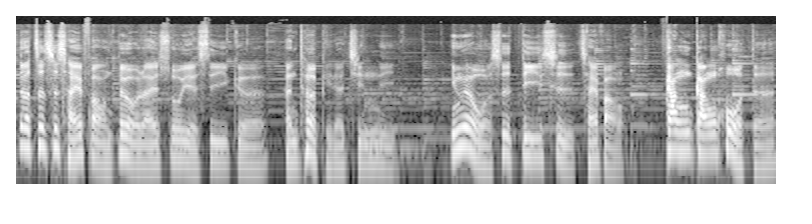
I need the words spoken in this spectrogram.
那这次采访对我来说也是一个很特别的经历，因为我是第一次采访刚刚获得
